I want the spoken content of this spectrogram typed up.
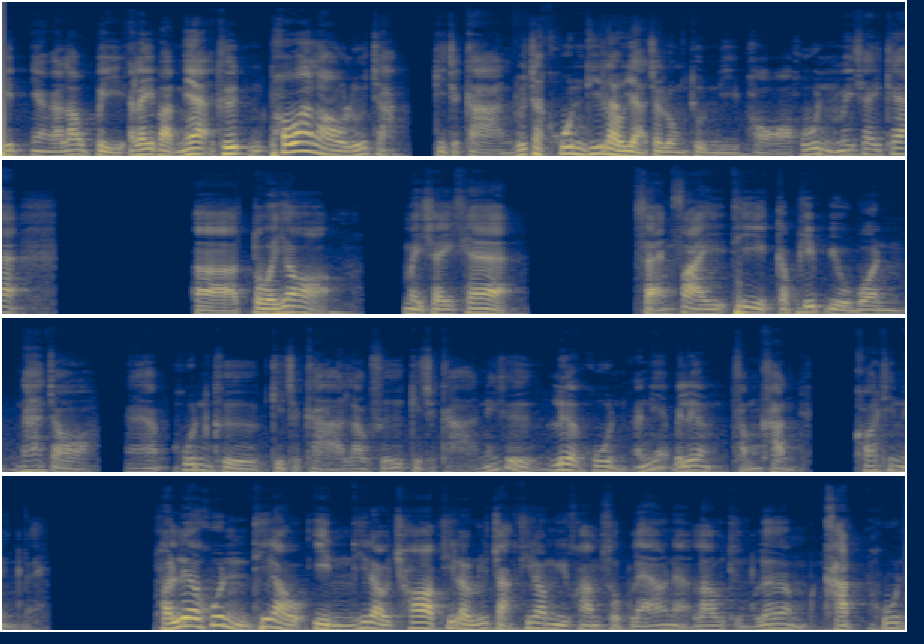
ทิศอย่างกับเล่าปีอะไรแบบเนี้ยคือเพราะว่าเรารู้จักกิจการ รู้จักหุ้นที่เราอยากจะลงทุนดีพอหุ้นไม่ใช่แค่ตัวย่อไม่ใช่แค่แสงไฟที่กระพริบอยู่บนหน้าจอ นะครับหุ้นคือกิจการเราซื้อกิจการนี่คือเลือกหุ้น อันนี้เป็นเรื่องสำคัญข้อที่หนึ่งเลย พอเลือกหุ้นที่เราอินที่เราชอบที่เรารู้จักที่เรามีความสุขแล้วเนะ่ยเราถึงเริ่มคัดหุ้น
